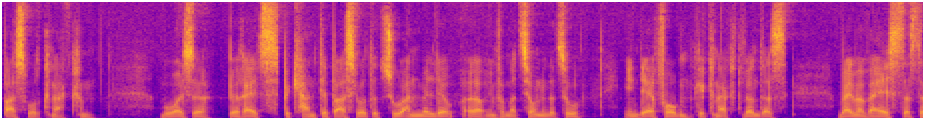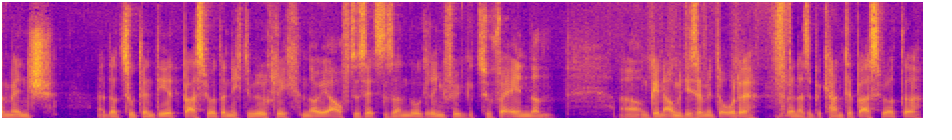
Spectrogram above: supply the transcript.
Passwortknacken, wo also bereits bekannte Passwörter zu, Anmeldeinformationen dazu in der Form geknackt werden, dass, weil man weiß, dass der Mensch dazu tendiert, Passwörter nicht wirklich neu aufzusetzen, sondern nur geringfügig zu verändern. Äh, und genau mit dieser Methode werden also bekannte Passwörter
